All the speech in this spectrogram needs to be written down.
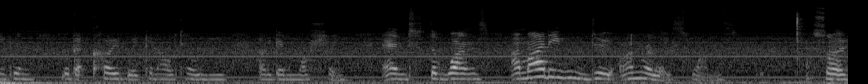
You can look at Code Week and I'll tell you how to get them washing. And the ones, I might even do unreleased ones. So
